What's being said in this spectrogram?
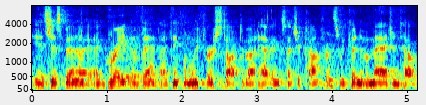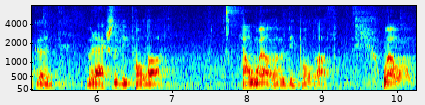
it's just been a, a, great event. I think when we first talked about having such a conference, we couldn't have imagined how good it would actually be pulled off, how well it would be pulled off. Well,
